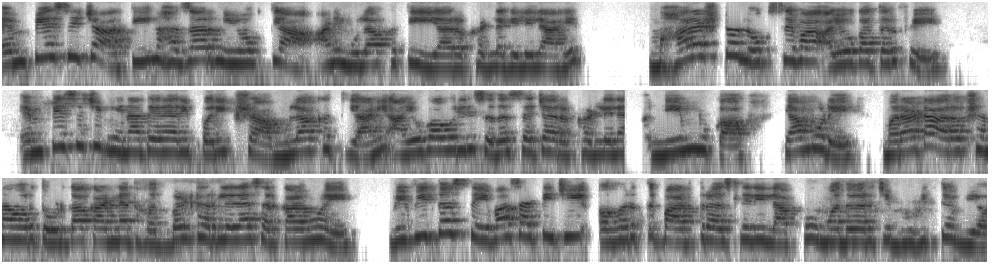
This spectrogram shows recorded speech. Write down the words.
एमपीएससीच्या तीन हजार नियुक्त्या आणि मुलाखती या रखडल्या गेलेल्या आहेत. महाराष्ट्र लोकसेवा आयोगातर्फे एमपीएससी ची घेण्यात येणारी परीक्षा मुलाखती आणि आयोगावरील सदस्याच्या रखडलेल्या नेमणुका यामुळे मराठा आरक्षणावर तोडगा काढण्यात हतबल ठरलेल्या सरकारमुळे विविध सेवासाठीची अहर्त पात्र असलेली लाखो उमेदवारची भवितव्य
